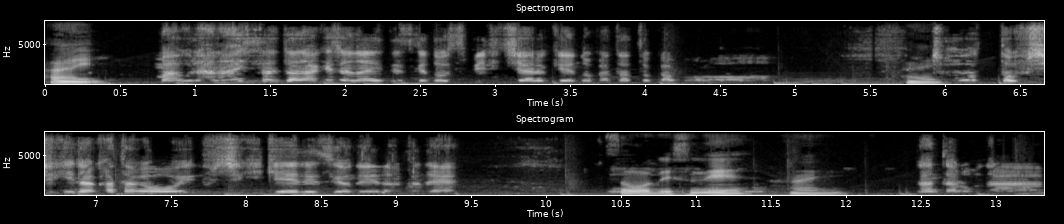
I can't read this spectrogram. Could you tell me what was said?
はい。まあ、占い師さんだけじゃないんですけど、スピリチュアル系の方とかも、はいち。ょっと不思議な方が多い、不思議系ですよね、なんかね。そうですね。はい。なんだろうな。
